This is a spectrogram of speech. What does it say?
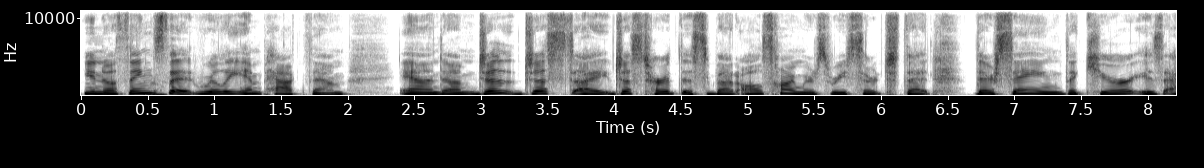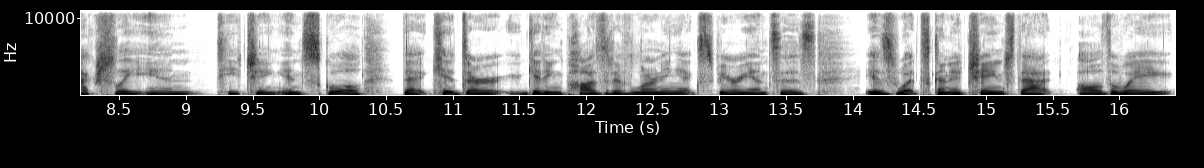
you know, things that really impact them. And um, just, just, I just heard this about Alzheimer's research that they're saying the cure is actually in teaching in school, that kids are getting positive learning experiences is what's going to change that all the way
